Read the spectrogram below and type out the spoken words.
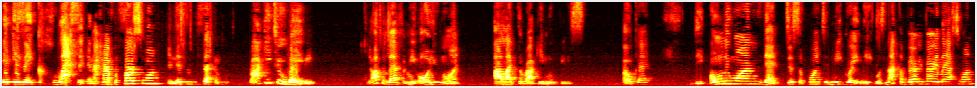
it is a classic, and I have the first one, and this is the second one. Rocky 2, baby. Y'all can laugh at me all you want. I like the Rocky movies. Okay? The only one that disappointed me greatly was not the very, very last one,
